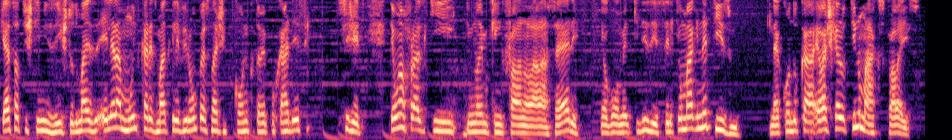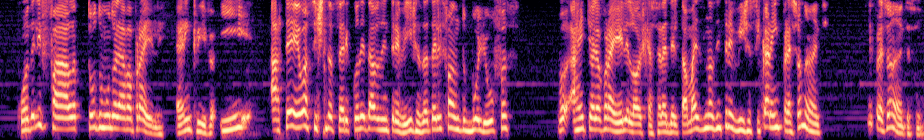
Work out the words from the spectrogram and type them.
Que essa autoestima existe tudo, mas ele era muito carismático, ele virou um personagem icônico também por causa desse, desse jeito. Tem uma frase que, que não lembro quem fala lá na série, em algum momento, que diz isso. Ele tem um magnetismo, né? Quando o cara. Eu acho que era o Tino Marcos que fala isso. Quando ele fala, todo mundo olhava pra ele. Era incrível. E até eu assistindo a série, quando ele dava as entrevistas, até eles falando do Bolhufas, a gente olha pra ele, lógico, a série é dele e tal, mas nas entrevistas, assim, cara, é impressionante. Impressionante, assim.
